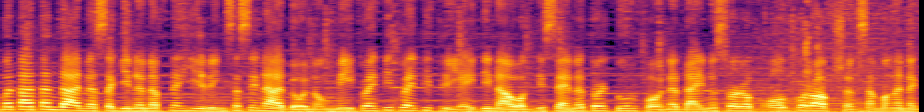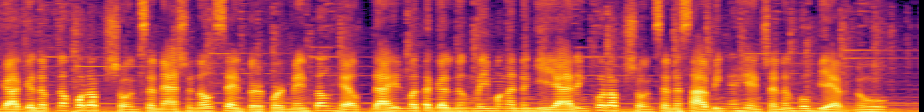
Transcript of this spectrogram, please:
Matatanda na sa ginanap na hearing sa Senado noong May 2023 ay tinawag ni Senator Tulfo na dinosaur of all corruption sa mga nagaganap na korupsyon sa National Center for Mental Health dahil matagal nang may mga nangyayaring korupsyon sa nasabing ahensya ng gobyerno.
